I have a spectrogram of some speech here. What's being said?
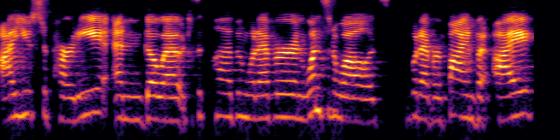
I used to party and go out to the club and whatever. And once in a while, it's whatever, fine. But I,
